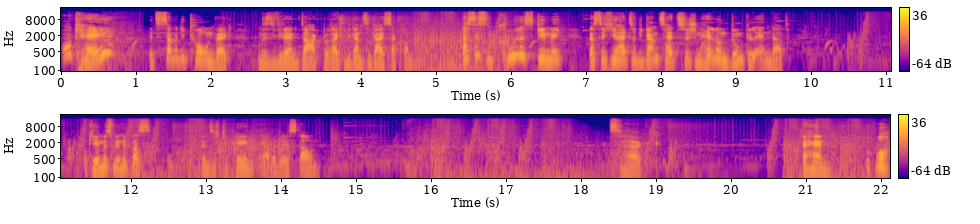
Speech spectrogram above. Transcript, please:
Okay. Jetzt ist aber die Cone weg. Und wir sind wieder im Dark-Bereich, wo die ganzen Geister kommen. Das ist ein cooles Gimmick, dass sich hier halt so die ganze Zeit zwischen hell und dunkel ändert. Okay, hier müssen wir mit was... Oh, können sich tippen. Ja, aber der ist down. Zack. Bam. Wow,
